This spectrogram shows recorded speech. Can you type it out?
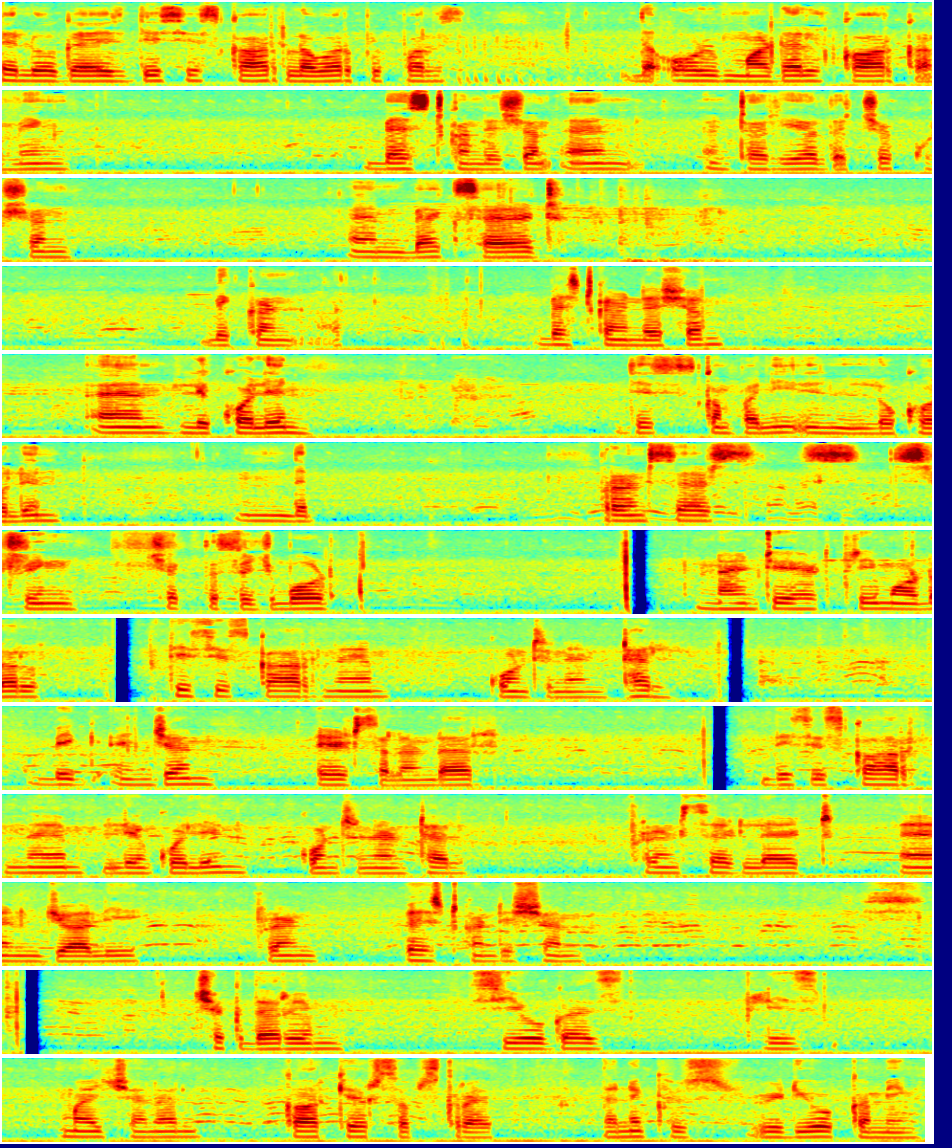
hello guys. This is car lover peoples. The old model car coming. Best condition and interior the check cushion and back side. Become best condition and Licolin this company in Licolin in the front string. Check the switchboard 983 model this is car name continental big engine 8 cylinder this is car name lincoln continental front side light and jolly front best condition check the rim see you guys. Please my channel car care subscribe the next video coming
